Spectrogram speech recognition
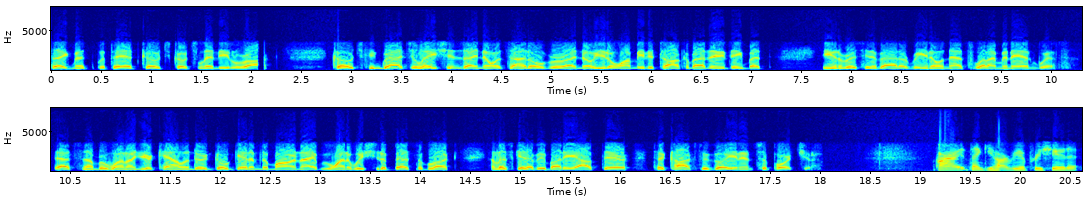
segment with the head coach, Coach Lindy LaRocque. Coach, congratulations. I know it's not over. I know you don't want me to talk about anything, but the University of Nevada, Reno, and that's what I'm going to end with. That's number one on your calendar. Go get them tomorrow night. We want to wish you the best of luck, and let's get everybody out there to Cox Pavilion and support you. All right. Thank you, Harvey. Appreciate it.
